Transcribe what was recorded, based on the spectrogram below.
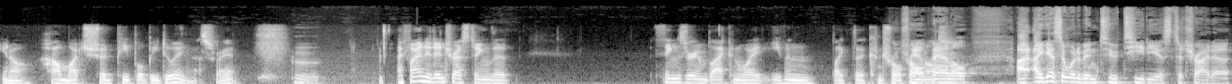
you know, how much should people be doing this, right? Hmm. I find it interesting that things are in black and white, even like the control, control panel. I, I, guess it would have been too tedious to try to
